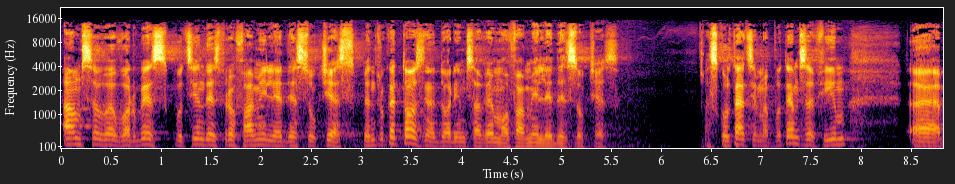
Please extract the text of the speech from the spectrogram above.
am să vă vorbesc puțin despre o familie de succes, pentru că toți ne dorim să avem o familie de succes. Ascultați-mă, putem să fim, uh,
